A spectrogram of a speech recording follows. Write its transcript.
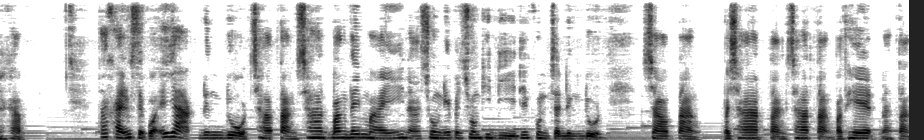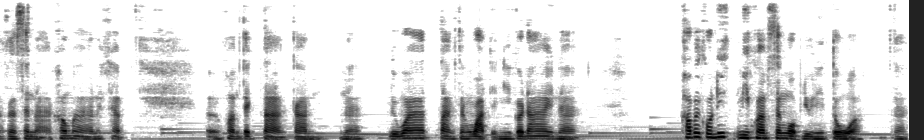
นะครับถ้าใครรู้สึกว่าอยากดึงดูดชาวต่างชาติบ้างได้ไหมนะช่วงนี้เป็นช่วงที่ดีที่คุณจะดึงดูดชาวต่างประชาติต่างชาติต่างประเทศนะต่างศาสนาเข้ามานะครับความแตกต่างกันนะหรือว่าต่างจังหวัดอย่างนี้ก็ได้นะ เขาเป็นคนที่มีความสงบอยู่ในตัวนะ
